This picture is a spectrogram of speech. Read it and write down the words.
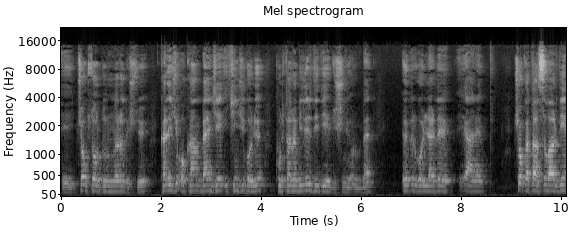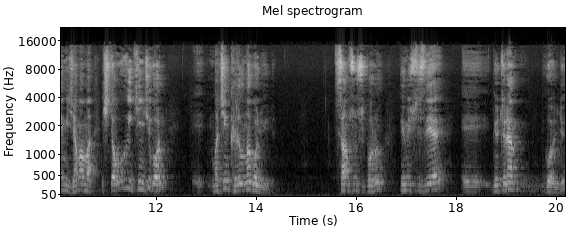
e, çok zor durumlara düştü. Kaleci Okan bence ikinci golü kurtarabilirdi diye düşünüyorum ben. Öbür gollerde yani çok hatası var diyemeyeceğim ama işte o ikinci gol e, maçın kırılma golüydü. Samsun Spor'u ümitsizliğe e, götüren goldü.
